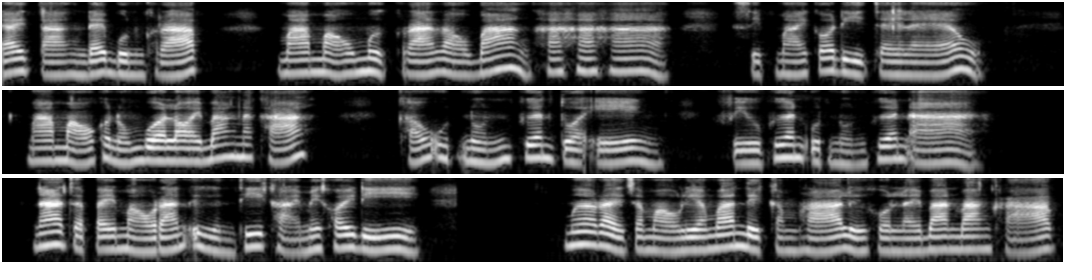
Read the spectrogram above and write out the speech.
ได้ตังได้บุญครับ มาเหมาหมึกร้านเราบ้างฮ่าฮ่าฮ่าสิบไม้ก็ดีใจแล้ว มาเหมาขนมบัวลอยบ้างนะคะ เขาอุดหนุนเพื่อนตัวเอง ฟิลเพื่อนอุดหนุนเพื่อนอา น่าจะไปเหมาร้านอื่นที่ขายไม่ค่อยดี เมื่อไหร่จะเหมาเลี้ยงบ้านเด็กกำพร้าหรือคนไร้บ้านบ้างครับ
